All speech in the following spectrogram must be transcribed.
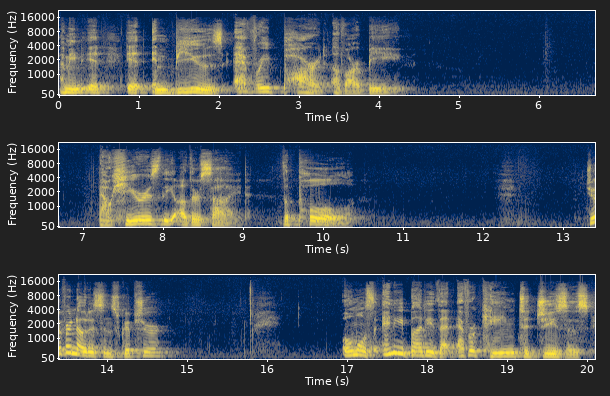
I mean, it, it imbues every part of our being. Now, here is the other side the pull. Do you ever notice in Scripture? Almost anybody that ever came to Jesus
